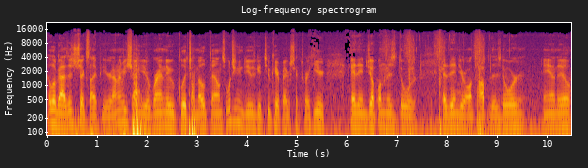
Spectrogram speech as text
Hello guys, it's CheckSipe here, and I'm going to be showing you a brand new glitch on Meltdown. So what you need to do is get two care packages checked right here, and then jump on this door, and then you're on top of this door, and yep,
